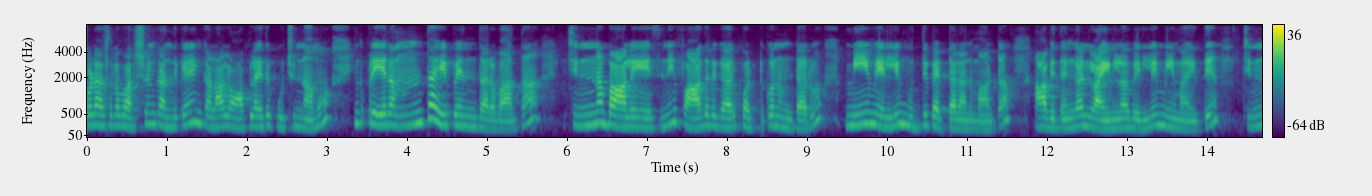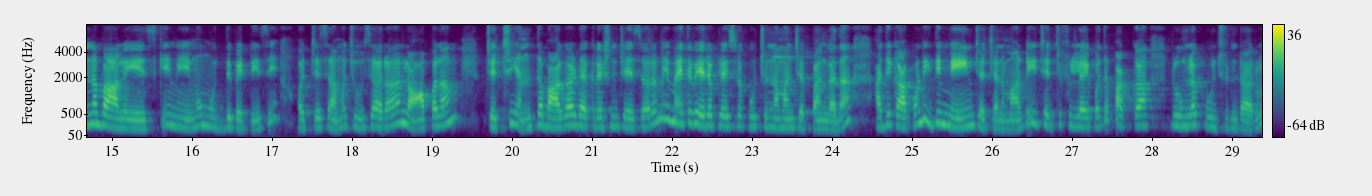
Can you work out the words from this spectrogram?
కూడా అసలు వర్షం ఇంకా అందుకే ఇంకా అలా లోపల అయితే కూర్చున్నాము. ఇంకా ప్రేయర్ అంతా అయిపోయిన తర్వాత చిన్న బాలయేసిని ఫాదర్ గారు పట్టుకొని ఉంటారు. మేము వెళ్ళి ముద్దు పెట్టాలన్నమాట. ఆ విధంగా లైన్లో వెళ్ళి మేమైతే చిన్న బాలయేసికి మేము ముద్దు పెట్టేసి వచ్చేసాము. చూసారా లోపల చర్చి ఎంత బాగా డెకరేషన్ చేశారో మేమైతే వేరే ప్లేస్లో కూర్చున్నామని చెప్పాం కదా. అది కాకుండా ఇది మెయిన్ చర్చ్ అనమాట ఈ చర్చ్ ఫుల్ అయిపోతే పక్క రూమ్లో కూర్చుంటారు.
